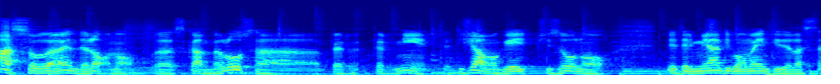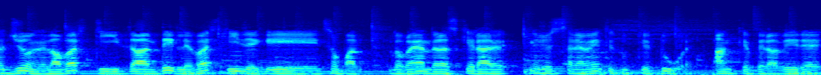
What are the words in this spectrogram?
Assolutamente no, no, eh, scandalosa per, per, niente. Diciamo che ci sono determinati momenti della stagione, della partita, delle partite che insomma dovrei andare a schierare necessariamente tutti e due, anche per avere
